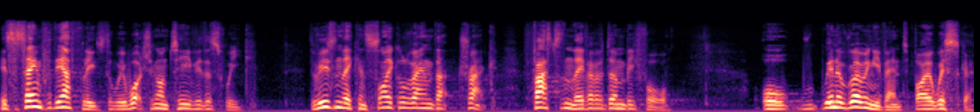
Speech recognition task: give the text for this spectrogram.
It's the same for the athletes that we're watching on TV this week. The reason they can cycle around that track faster than they've ever done before, or win a rowing event by a whisker,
